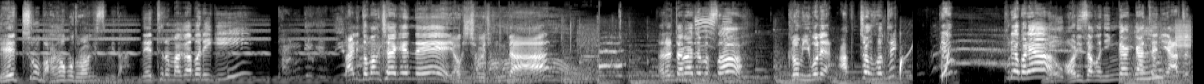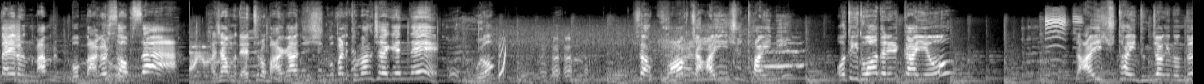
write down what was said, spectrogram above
네트로 막아보도록 하겠습니다 네트로 막아버리기 빨리 도망쳐야겠네. 역시 저게 정답. 나를 따라잡았어. 그럼 이번에 앞정 선택? 뿅! 뿌려버려! 어리석은 인간 같으니 앞쪽 따위로는 막, 뭐 막을 수 없어. 다시 한번 네트로 막아주시고 빨리 도망쳐야겠네. 어 뭐야? 이상 과학자 아인슈타인이? 어떻게 도와드릴까요? 자, 아인슈타인 등장했는데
